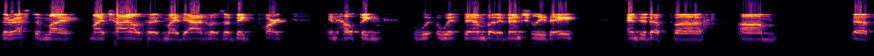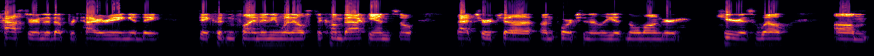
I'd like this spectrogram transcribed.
the rest of my my childhood. My dad was a big part in helping w- with them, but eventually they ended up. Uh, um, the pastor ended up retiring, and they they couldn't find anyone else to come back in, so that church, uh, unfortunately, is no longer here as well. Um,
